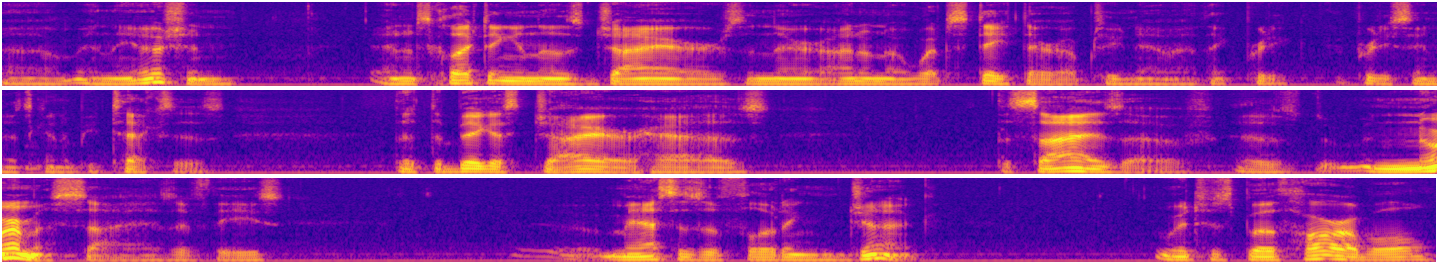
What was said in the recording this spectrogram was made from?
um, in the ocean and it's collecting in those gyres and they're I don't know what state they're up to now. I think pretty pretty soon it's going to be Texas. That the biggest gyre has the size of is enormous size of these uh, masses of floating junk, which is both horrible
